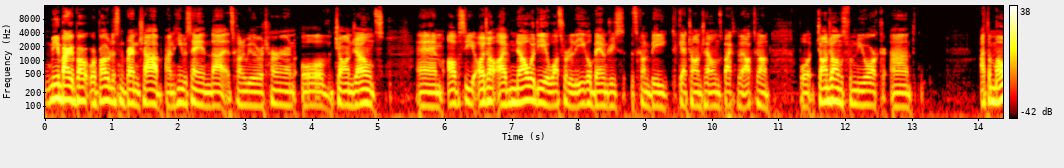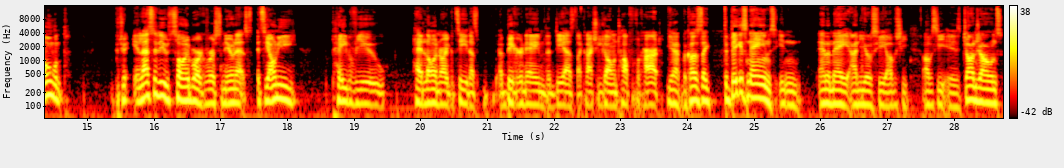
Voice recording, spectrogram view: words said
me and Barry both, were both listening to Brendan Schaub, and he was saying that it's going to be the return of Jon Jones. Um, obviously, I don't. I have no idea what sort of legal boundaries it's going to be to get Jon Jones back to the octagon. But Jon Jones from New York, and at the moment, between, unless they do Cyborg versus Nunes, it's the only pay per view headliner I could see that's a bigger name than Diaz that could actually go on top of a card. Yeah, because like the biggest names in MMA and UFC obviously obviously is Jon Jones,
